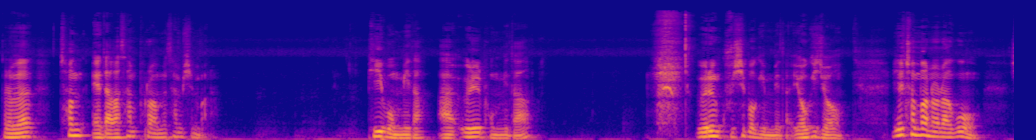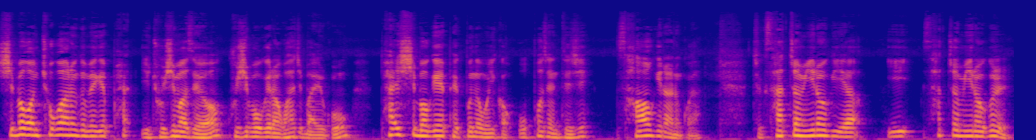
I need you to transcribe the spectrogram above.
그러면 1000에다가 3% 하면 30만 원. B 봅니다. 아, 을 봅니다. 을은 90억입니다. 여기죠. 1천만 원하고 10억 원 초과하는 금액에 8, 조심하세요. 90억이라고 하지 말고 80억에 100분의 5니까 5%지 4억이라는 거야. 즉 4.1억이야. 이 4.1억을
